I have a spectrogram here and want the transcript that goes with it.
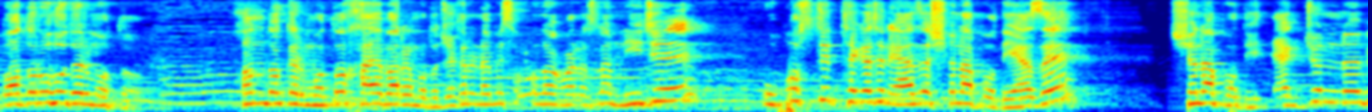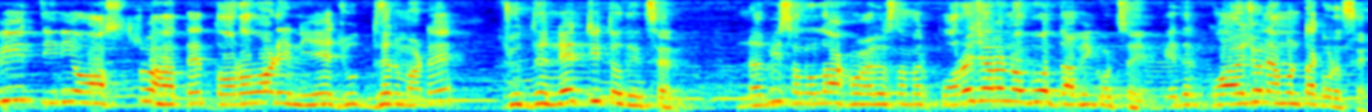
বদরুহুদের মতো, খন্দকের মতো, খায়বারের মতো, যেখানে নবী সাল্লাহ আলিয়াল্লাম নিজে উপস্থিত থেকেছেন অ্যাজ এ সেনাপতি অ্যাজ এ সেনাপতি। একজন নবী, তিনি অস্ত্র হাতে তরবারি নিয়ে যুদ্ধের মাঠে যুদ্ধের নেতৃত্ব দিচ্ছেন। নবী আলাইসলামের পরে যারা নবুয়ত দাবি করছে, এদের কয়জন এমনটা করেছে?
